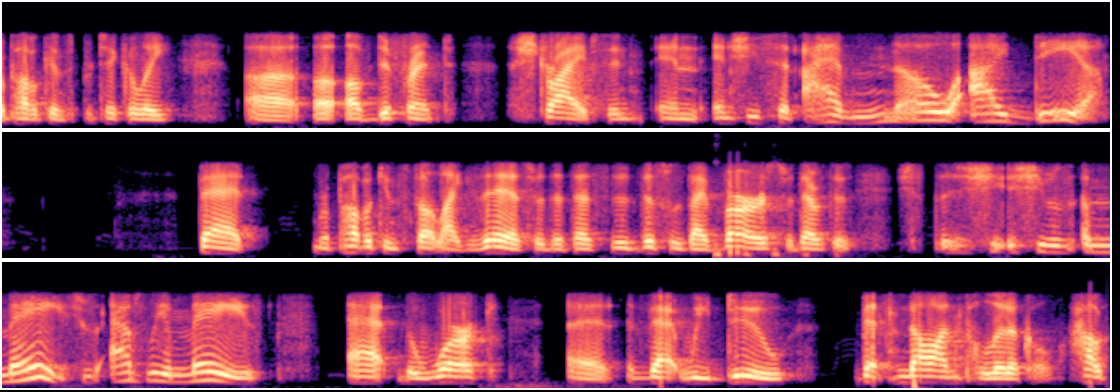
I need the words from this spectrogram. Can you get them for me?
Republicans, particularly uh, of different stripes, and and and she said, I have no idea that Republicans felt like this, or that that's, this was diverse, or that was, she, she she was amazed. She was absolutely amazed at the work uh, that we do that's non-political, how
